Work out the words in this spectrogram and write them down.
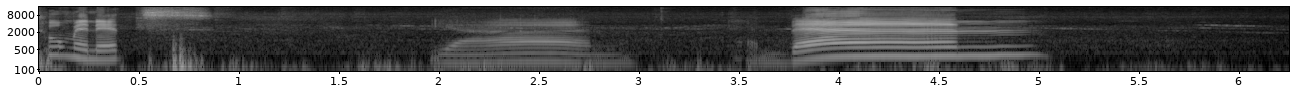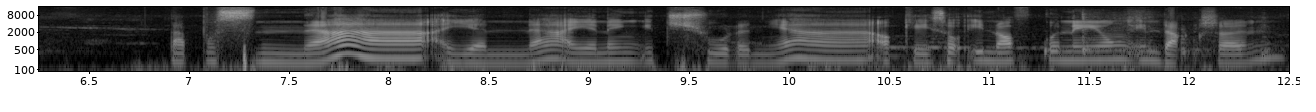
2 minutes. Yan. And then, tapos na. Ayan na. Ayan na yung itsura niya. Okay, so inoff ko na yung induction.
